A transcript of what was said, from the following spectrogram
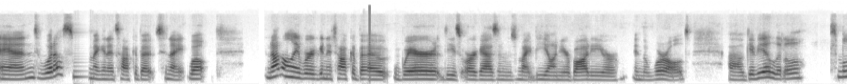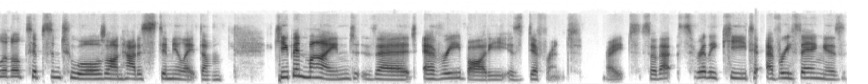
And what else am I going to talk about tonight? Well, not only we're going to talk about where these orgasms might be on your body or in the world, I'll give you a little some little tips and tools on how to stimulate them. Keep in mind that every body is different, right? So that's really key to everything is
